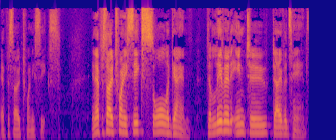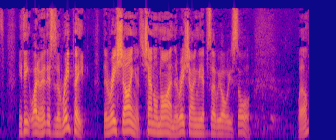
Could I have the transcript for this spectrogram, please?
Episode 26. In episode 26, Saul again, delivered into David's hands. You think, wait a minute, this is a repeat. They're re-showing it. It's Channel 9. They're re-showing the episode we always saw. Well,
